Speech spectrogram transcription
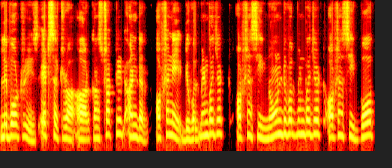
laboratories, etc. are constructed under option A development budget, option C non-development budget, option C both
